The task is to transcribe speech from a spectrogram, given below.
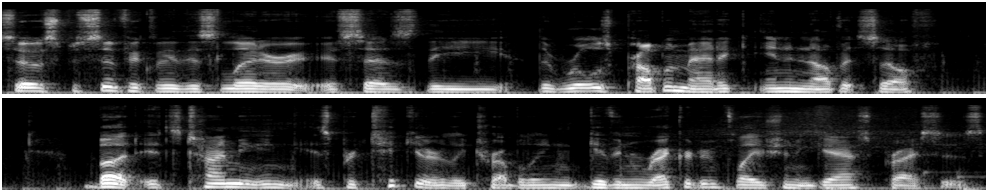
So specifically, this letter it says the the rule is problematic in and of itself, but its timing is particularly troubling given record inflation and gas prices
